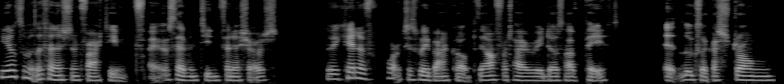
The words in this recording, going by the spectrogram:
He ultimately finished in 13th out of 17 finishers, so he kind of worked his way back up. The Alpha Tauri does have pace. It looks like a strong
